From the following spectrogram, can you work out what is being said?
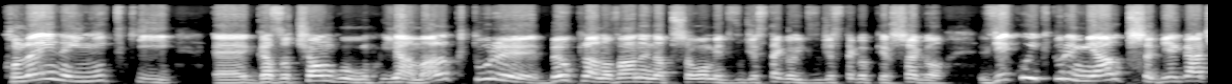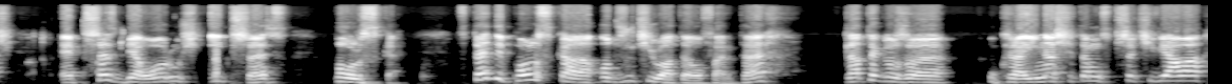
kolejnej nitki E, gazociągu Jamal, który był planowany na przełomie XX i XXI wieku i który miał przebiegać e, przez Białoruś i przez Polskę. Wtedy Polska odrzuciła tę ofertę, dlatego że Ukraina się temu sprzeciwiała.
